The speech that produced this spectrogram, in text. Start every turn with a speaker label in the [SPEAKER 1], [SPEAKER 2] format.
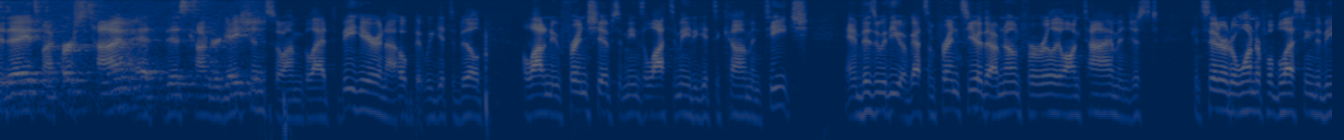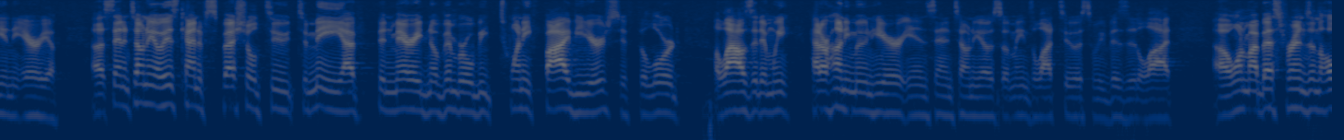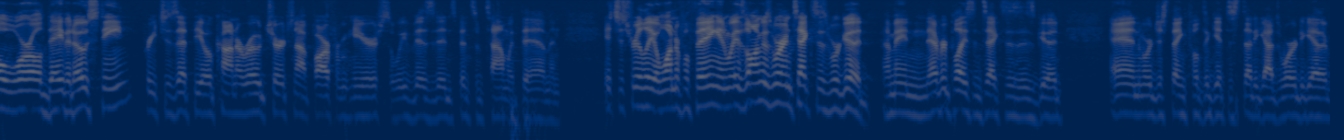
[SPEAKER 1] today. It's my first time at this congregation, so I'm glad to be here, and I hope that we get to build a lot of new friendships. It means a lot to me to get to come and teach and visit with you. I've got some friends here that I've known for a really long time, and just consider it a wonderful blessing to be in the area. Uh, San Antonio is kind of special to, to me. I've been married, November will be 25 years if the Lord allows it, and we had our honeymoon here in San Antonio, so it means a lot to us, and we visit a lot. Uh, one of my best friends in the whole world, David Osteen, preaches at the O'Connor Road Church not far from here. So we visited and spent some time with them. And it's just really a wonderful thing. And as long as we're in Texas, we're good. I mean, every place in Texas is good. And we're just thankful to get to study God's Word together.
